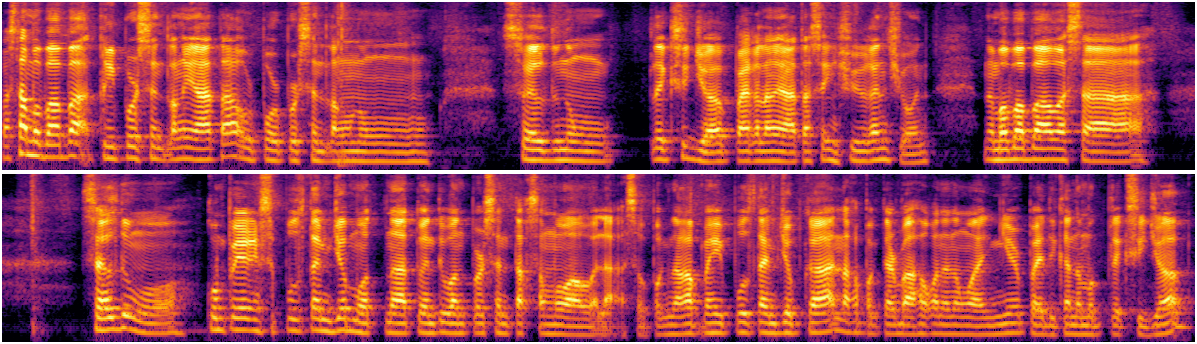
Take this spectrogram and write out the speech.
basta mababa, 3% lang yata or 4% lang nung sweldo nung flexi job, para lang yata sa insurance yun, na mababawas sa sweldo mo, comparing sa full-time job mo na 21% tax ang mawawala. So, pag naka, may full-time job ka, nakapagtrabaho ka na ng one year, pwede ka na mag-flexi job.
